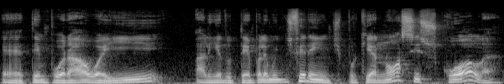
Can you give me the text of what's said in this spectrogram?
é, temporal aí, a linha do tempo é muito diferente, porque a nossa escola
